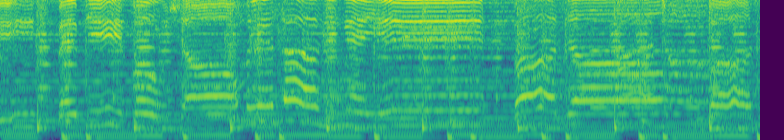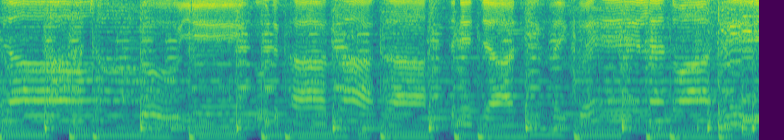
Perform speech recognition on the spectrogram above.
ထွက်ပြီးပဲပြေးပုံရှောင်းမလဲလာငယ်ငယ်ရဲ့ဘာကြောင့်ဘာကြောင့်ကိုရင်ကိုတစ်ခါစားကတနေ့ကြာထိစိတ်ဆွဲလန်းသွားစေ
